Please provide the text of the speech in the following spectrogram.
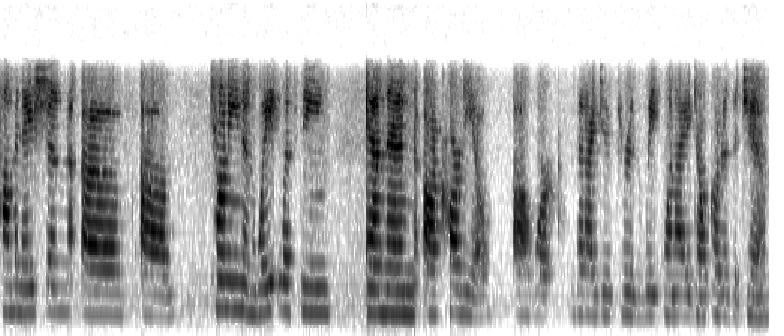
combination of um, toning and weightlifting, and then uh, cardio uh, work that I do through the week when I don't go to the gym.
